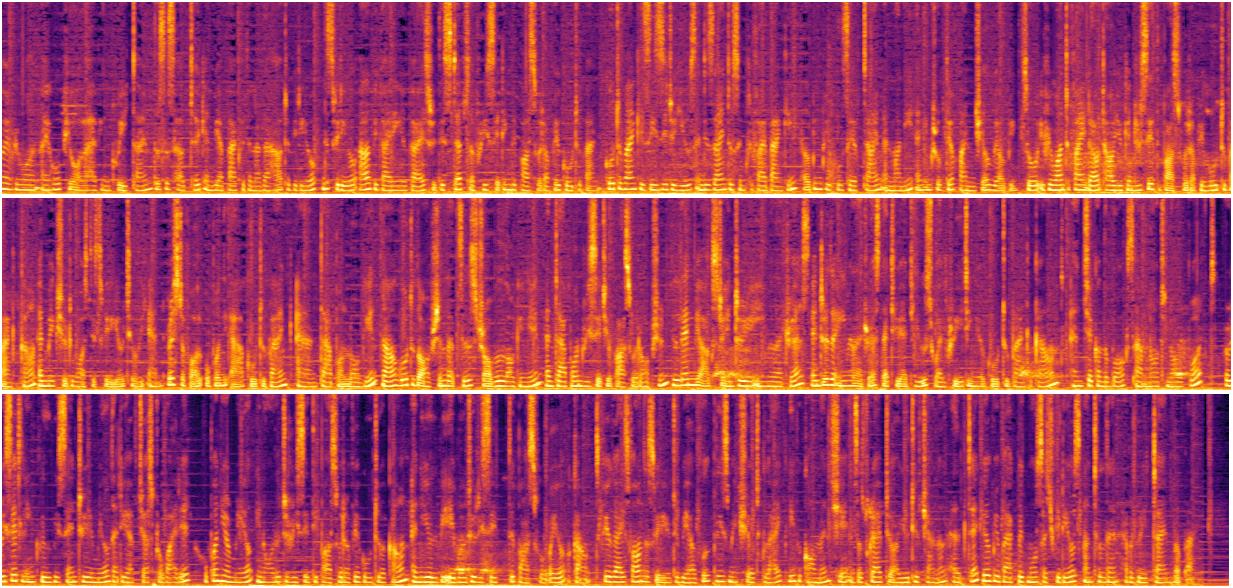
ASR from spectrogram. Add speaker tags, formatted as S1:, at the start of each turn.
S1: Hello everyone, I hope you all are having a great time. This is Help Deck and we are back with another how-to video. In this video, I'll be guiding you guys through the steps of resetting the password of your GO2bank. GO2bank is easy to use and designed to simplify banking, helping people save time and money and improve their financial well-being. So if you want to find out how you can reset the password of your GO2bank account, and make sure to watch this video till the end. First of all, open the app GO2bank and tap on login. Now go to the option that says trouble logging in and tap on reset your password option. You'll then be asked to enter your email email address. Enter the email address that you had used while creating your GO2bank account and check on the box I'm not an robot. A reset link will be sent to your mail that you have just provided. Open your mail in order to reset the password of your GO2 account and you'll be able to reset the password for your account. If you guys found this video to be helpful, please make sure to like, leave a comment, share and subscribe to our YouTube channel Help Deck. We'll be back with more such videos. Until then, have a great time. Bye bye.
